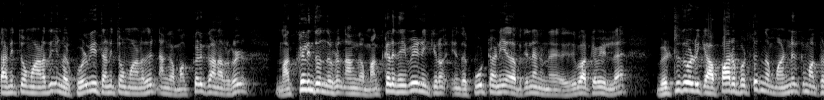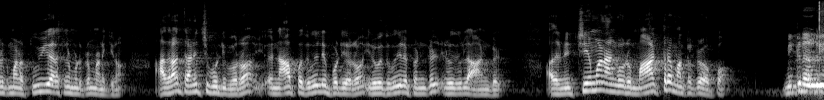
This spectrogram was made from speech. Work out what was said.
தனித்துவமானது எங்கள் கொள்கை தனித்துவமானது நாங்கள் மக்களுக்கானவர்கள் மக்களின் தொண்டர்கள் நாங்கள் மக்களிடையே நிற்கிறோம் இந்த கூட்டணி அதை பற்றி நாங்கள் எதிர்பார்க்கவே இல்லை. வெற்றி தோல்விக்கு அப்பாற்பட்டு இந்த மண்ணுக்கு மக்களுக்குமான தூய அரசியல் முடிக்கணும்னு நினைக்கிறோம். அதெல்லாம் தனிச்சு போட்டி போடுறோம். நாற்பது தொகுதியில் போட்டி வரோம் இருபது தொகுதியில் பெண்கள் இருபது தொகுதியில் ஆண்கள். அது நிச்சயமாக நாங்கள் ஒரு மாற்ற மக்களுக்கு வைப்போம். மிக்க நன்றி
